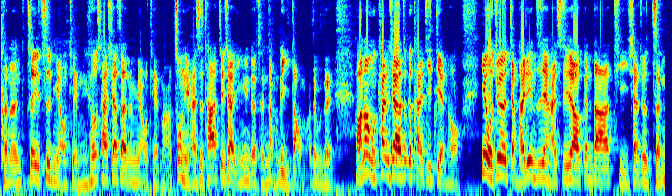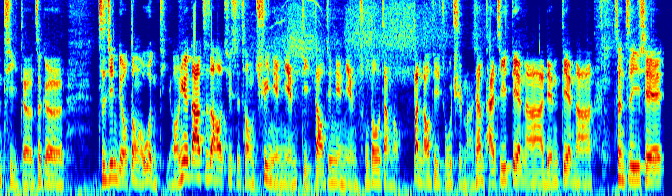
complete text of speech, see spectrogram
可能这一次秒填，你说它下次还能秒填吗？重点还是它接下来营运的成长力道嘛，对不对？好，那我们看一下这个台积电哦，因为我觉得讲台积电之前还是要跟大家提一下，就是整体的这个资金流动的问题哦，因为大家知道哦其实从去年年底到今年年初都涨了半导体族群嘛，像台积电啊、联电啊，甚至一些。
